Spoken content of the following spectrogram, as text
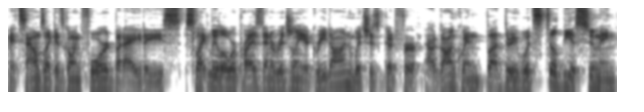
It sounds like it's going forward, but at a slightly lower price than originally agreed on, which is good for Algonquin Quinn, but they would still be assuming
